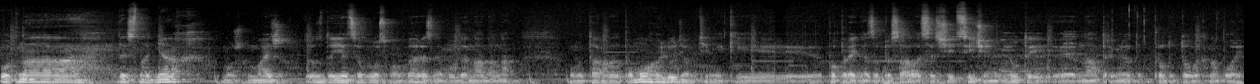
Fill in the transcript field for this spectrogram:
От на десь на днях, може майже здається, 8 березня буде надана гуманітарна допомога людям, тим, які попередньо записалися ще січень, лютий е, на отримання продуктових наборів.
